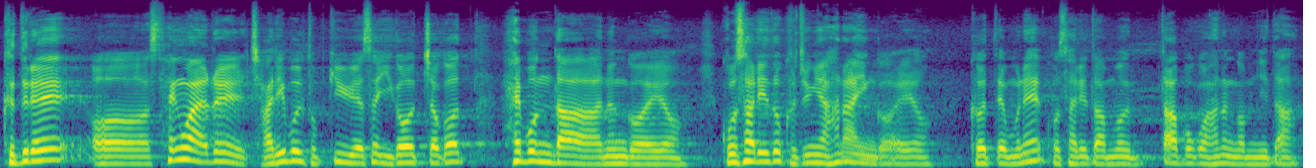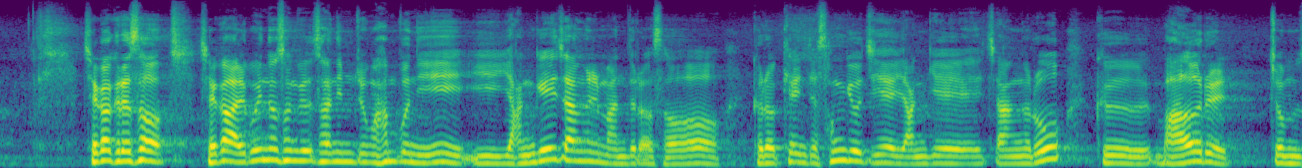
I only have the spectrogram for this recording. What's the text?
그들의 어, 생활을 자립을 돕기 위해서 이것저것 해본다는 거예요. 고사리도 그 중에 하나인 거예요. 그것 때문에 고사리도 한번 따보고 하는 겁니다. 제가 그래서 제가 알고 있는 선교사님 중 한 분이 이 양계장을 만들어서 그렇게 이제 선교지의 양계장으로 그 마을을 좀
